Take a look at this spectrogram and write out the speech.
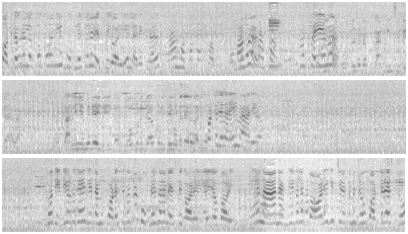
କଟକରେ ଲୋକ କୁହନ୍ତି ଭୁବନେଶ୍ୱରରେ ବେଶୀ ଗଳି ହେଲା ଦେଖିଲା ହଁ ସେଇ ଏବେ ପ୍ଲାନିଂ ଏମିତି ହେଇଛି ଯୋଉ ପଟେ ଯାଅ ପୁଣି ସେଇ ଗୋଟେ ଜାଗାରେ ବାହାରିବ ଗୋଟେ ଜାଗାରେ ହିଁ ବାହାରିବ ଦିଦି ଘରକୁ ଯାଇଥିଲି ତମେ ପଡ଼ୋଶୀ କହୁଛ ଭୁବନେଶ୍ୱର ବେଶୀ ଗଳି ଏଇ ଯେଉଁ ଗଳି କହିଲେ ନା ନା କିଏ କହିଲେ ଗଳି କିଛି ନାହିଁ ତମେ ଯେଉଁ ଗୋଟେରେ ଯେଉଁ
